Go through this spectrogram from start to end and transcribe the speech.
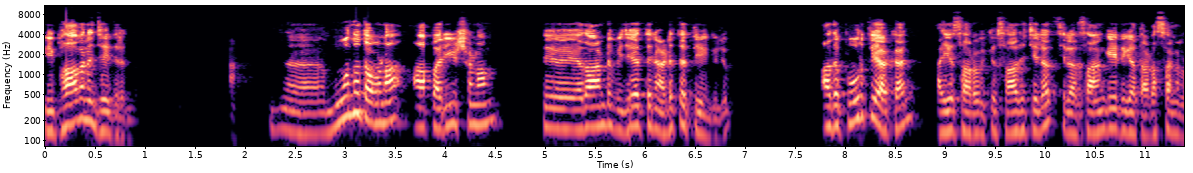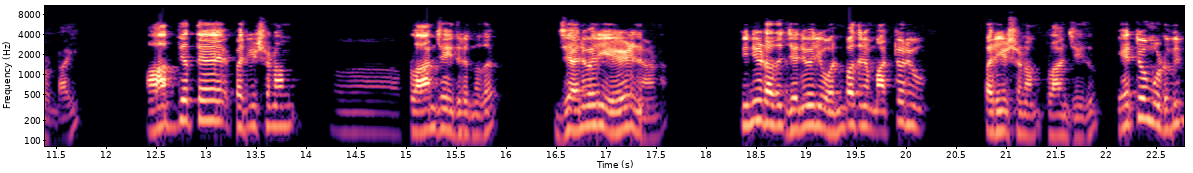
വിഭാവനം ചെയ്തിരുന്നത്. മൂന്ന് തവണ ആ പരീക്ഷണം ഏതാണ്ട് വിജയത്തിന് അടുത്തെത്തിയെങ്കിലും അത് പൂർത്തിയാക്കാൻ ഐ എസ് ആർഒക്ക് സാധിച്ചില്ല. ചില സാങ്കേതിക തടസ്സങ്ങളുണ്ടായി. ആദ്യത്തെ പരീക്ഷണം പ്ലാൻ ചെയ്തിരുന്നത് ജനുവരി ഏഴിനാണ്. പിന്നീട് അത് ജനുവരി ഒൻപതിന് മറ്റൊരു പരീക്ഷണം പ്ലാൻ ചെയ്തു. ഏറ്റവും ഒടുവിൽ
